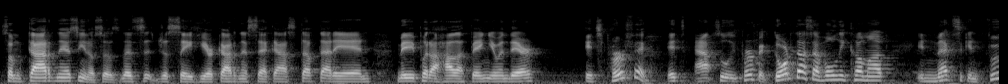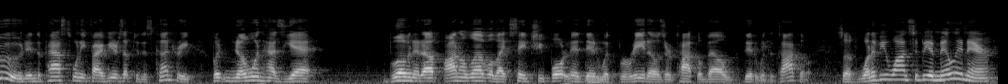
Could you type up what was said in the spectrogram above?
some carnes, you know, so let's just say here, carne seca, stuff that in, maybe put a jalapeno in there. It's perfect. It's absolutely perfect. Tortas have only come up in Mexican food in the past 25 years up to this country, but no one has yet blown it up on a level like say Chipotle did with burritos or Taco Bell did with the taco. So if one of you wants to be a millionaire,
